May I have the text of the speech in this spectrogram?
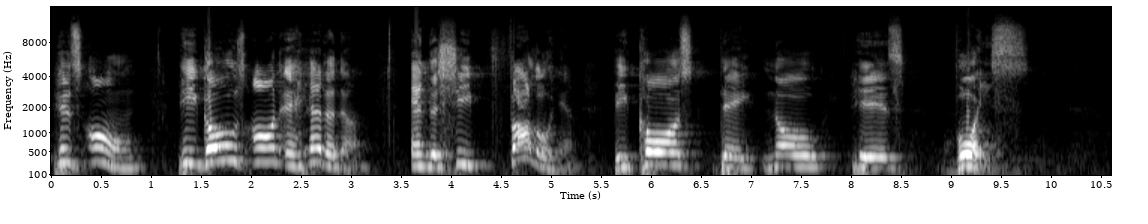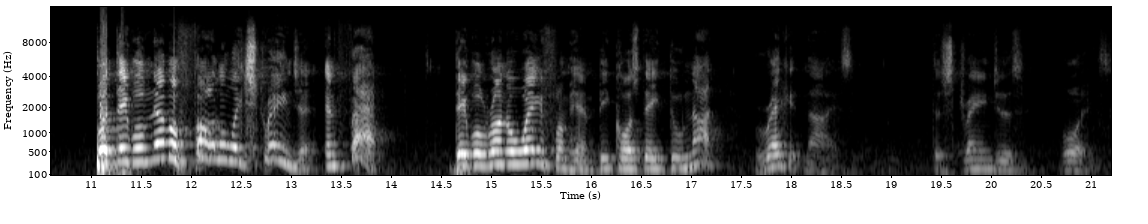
his own, he goes on ahead of them, and the sheep follow him because they know his voice. But they will never follow a stranger. In fact, they will run away from him because they do not recognize the stranger's voice.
